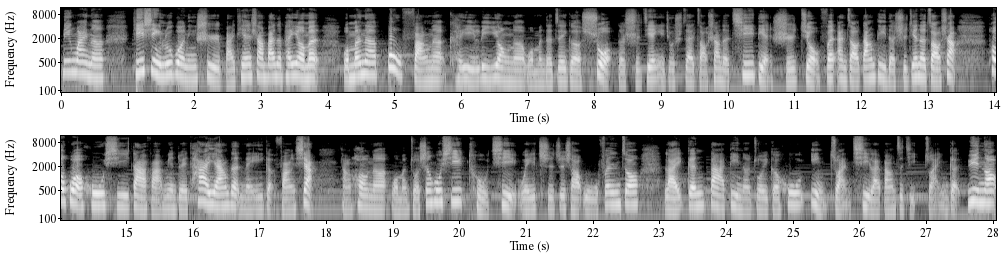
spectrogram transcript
另外呢，提醒如果您是白天上班的朋友们，我们呢不妨呢可以利用呢我们的这个朔的时间，也就是在早上的七点十九分，按照当地的时间的早上，透过呼吸大法，面对太阳的哪一个方向，然后呢我们做深呼吸，吐气，维持至少五分钟，来跟大地呢做一个呼应转气，来帮自己转一个运哦。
